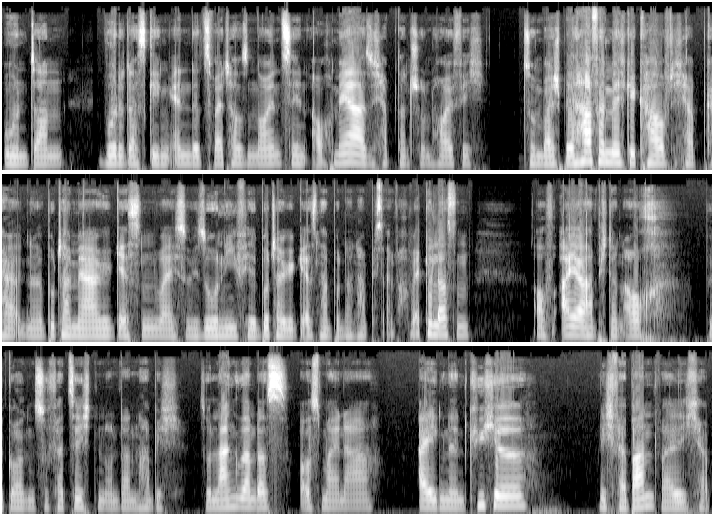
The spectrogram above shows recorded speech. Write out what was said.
Und dann wurde das gegen Ende 2019 auch mehr. Also ich habe dann schon häufig zum Beispiel Hafermilch gekauft. Ich habe keine Butter mehr gegessen, weil ich sowieso nie viel Butter gegessen habe und dann habe ich es einfach weggelassen. Auf Eier habe ich dann auch begonnen zu verzichten und dann habe ich so langsam das aus meiner eigenen Küche nicht verbannt, weil ich habe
